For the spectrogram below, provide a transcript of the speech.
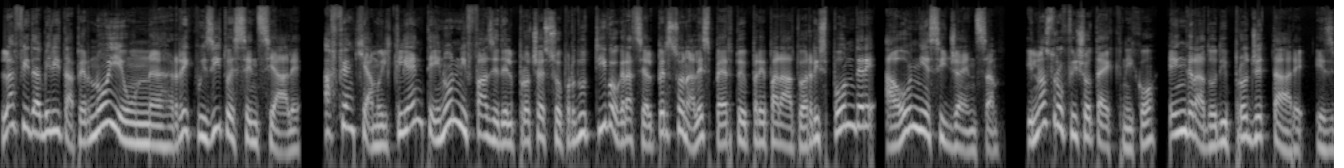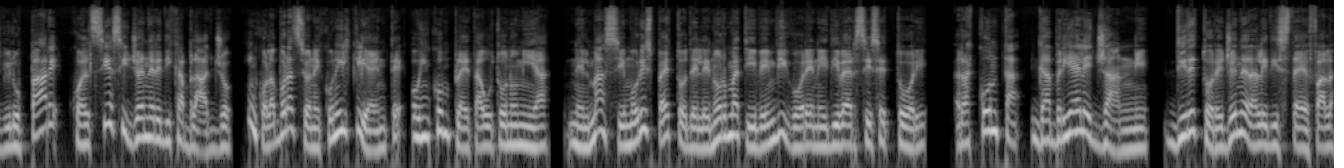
L'affidabilità per noi è un requisito essenziale. Affianchiamo il cliente in ogni fase del processo produttivo grazie al personale esperto e preparato a rispondere a ogni esigenza. Il nostro ufficio tecnico è in grado di progettare e sviluppare qualsiasi genere di cablaggio in collaborazione con il cliente o in completa autonomia, nel massimo rispetto delle normative in vigore nei diversi settori, racconta Gabriele Gianni, direttore generale di Stefal,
